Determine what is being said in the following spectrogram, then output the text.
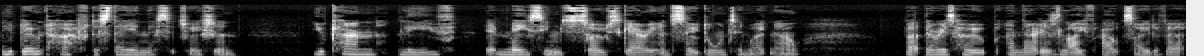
you don't have to stay in this situation. You can leave. It may seem so scary and so daunting right now, but there is hope and there is life outside of it.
